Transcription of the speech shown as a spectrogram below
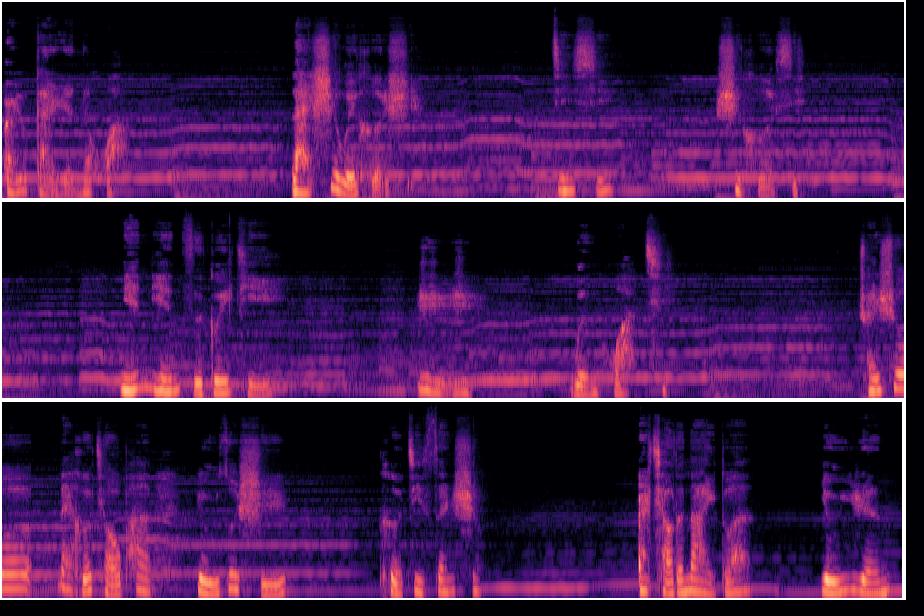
而又感人的话。来世为何时？今夕是何夕？年年子规啼，日日闻花期。传说奈何桥畔有一座石，可记三生。而桥的那一端，有一人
